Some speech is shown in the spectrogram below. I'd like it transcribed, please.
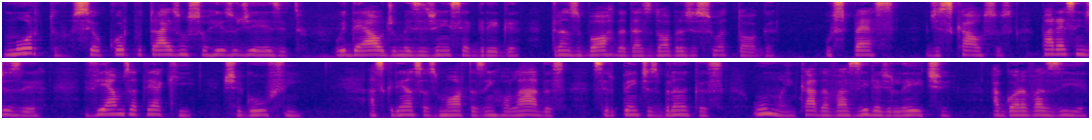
Morto, seu corpo traz um sorriso de êxito, o ideal de uma exigência grega, transborda das dobras de sua toga. Os pés, descalços, parecem dizer: Viemos até aqui, chegou o fim. As crianças mortas enroladas, serpentes brancas, uma em cada vasilha de leite, agora vazia.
